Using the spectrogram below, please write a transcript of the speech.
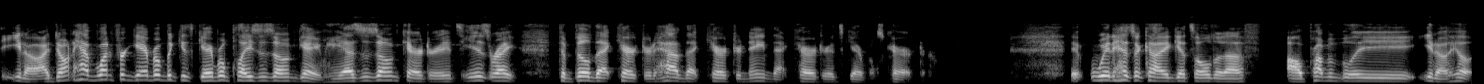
you know, I don't have one for Gabriel because Gabriel plays his own game. He has his own character. It's his right to build that character, to have that character, name that character. It's Gabriel's character. It, when Hezekiah gets old enough, I'll probably, you know, he'll,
